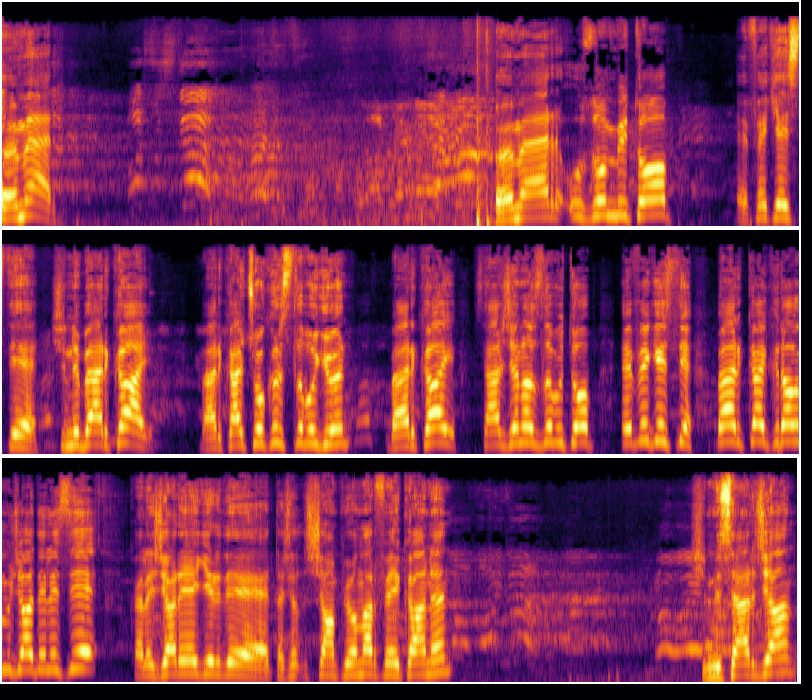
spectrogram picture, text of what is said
Ömer. Ömer uzun bir top. Efe kesti. Şimdi Berkay. Berkay çok hırslı bugün. Berkay Sercan hızlı bir top. Efe kesti. Berkay kral mücadelesi. Kaleci araya girdi. Taş atış şampiyonlar FK'nın. Şimdi Sercan.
